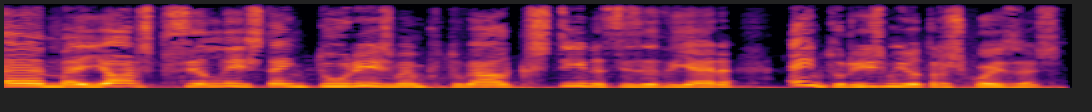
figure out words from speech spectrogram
a maior especialista em turismo em Portugal, Cristina Cisa Vieira, em turismo e outras coisas,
